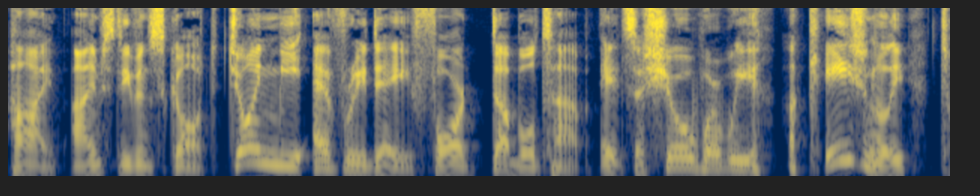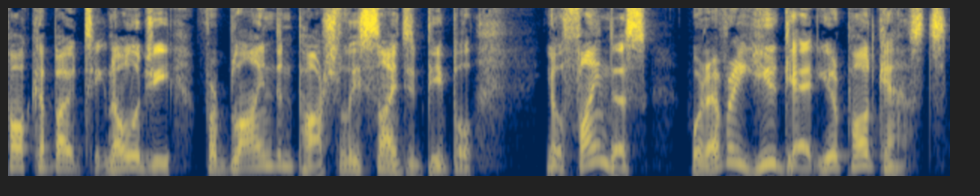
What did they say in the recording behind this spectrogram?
Hi, I'm Steven Scott. Join me every day for Double Tap. It's a show where we occasionally talk about technology for blind and partially sighted people. You'll find us wherever you get your podcasts.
